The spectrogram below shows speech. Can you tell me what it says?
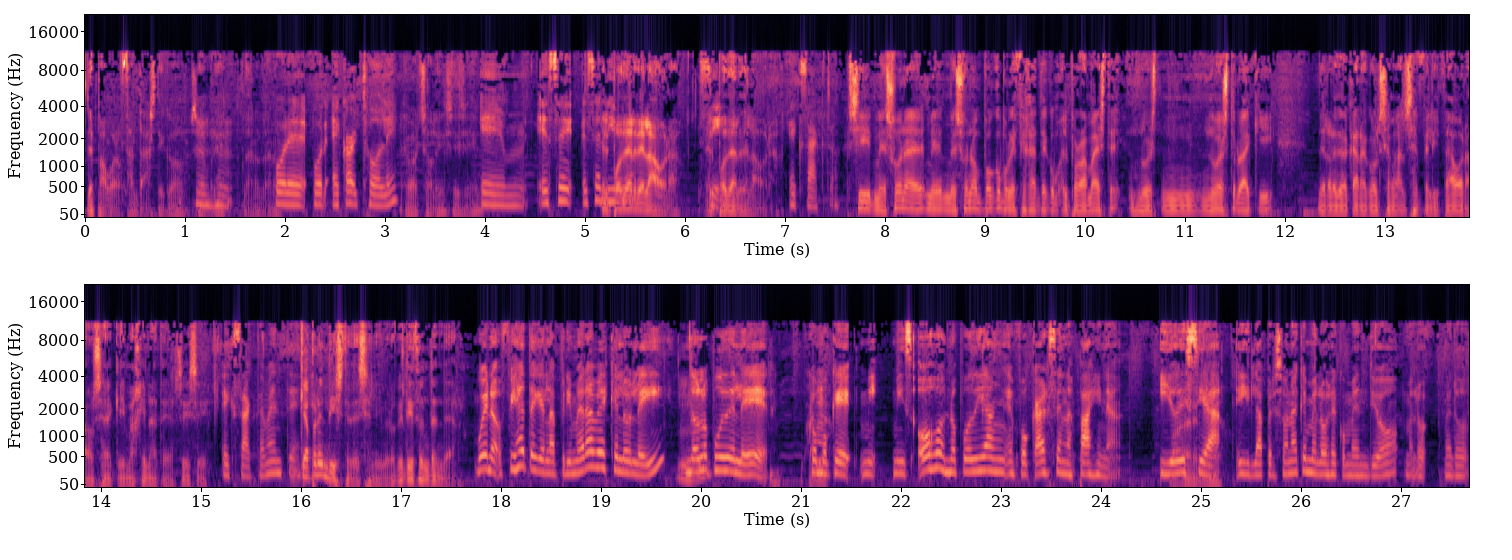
The Power, fantástico, siempre, Ujú. claro, claro. por, eh, por Eckhart Tolle. Edward Shelley, sí, sí. Eh, ese, ese el libro. poder de la hora, el Sí. poder de la hora. Exacto. Sí, me suena, me, me suena un poco porque fíjate como el programa este, nues- nuestro aquí de Radio Caracol se llama Sé Feliz Ahora, o sea que imagínate, sí, sí. Exactamente. ¿Qué aprendiste de ese libro? ¿Qué te hizo entender? Bueno, fíjate que la primera vez que lo leí, no lo pude leer. Como que mi- mis ojos no podían enfocarse en las páginas. Y yo Madre decía, mía. y la persona que me lo recomendó, me, lo, me, lo-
